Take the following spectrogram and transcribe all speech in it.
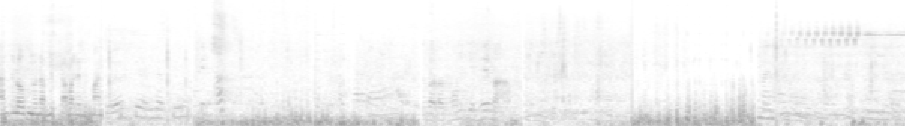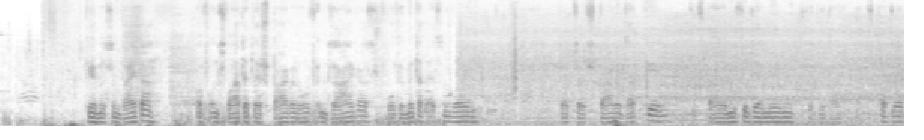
Bin angelaufen und damit aber den Mann. Wir müssen weiter. Auf uns wartet der Spargelhof in Saalgast, wo wir Mittagessen wollen. Dort soll Spargel satt gehen. Die Spargel nicht so sehr mögen, so wie das Kotelett.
